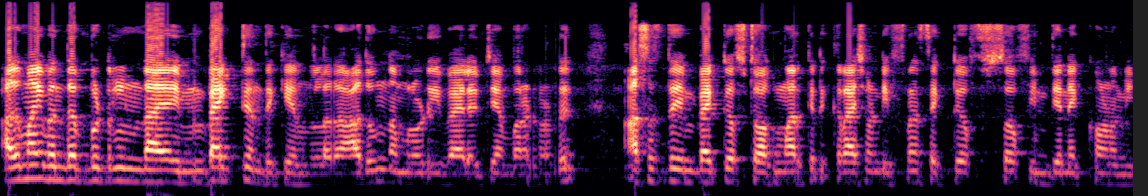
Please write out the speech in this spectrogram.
അതുമായി ബന്ധപ്പെട്ടുണ്ടായ ഇമ്പാക്ട് എന്തൊക്കെയാണെന്നുള്ളത് അതും നമ്മളോട് ഇവാലുവേറ്റ് ചെയ്യാൻ പറഞ്ഞിട്ടുണ്ട്. Assess the impact of stock market crash on different sectors of Indian economy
